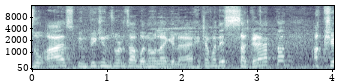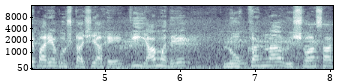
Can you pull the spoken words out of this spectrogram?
जो आज पिंपरी चिंचवडचा बनवला गेला आहे ह्याच्यामध्ये सगळ्यात आक्षेपार्ह गोष्ट अशी आहे की यामध्ये लोकांना विश्वासात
